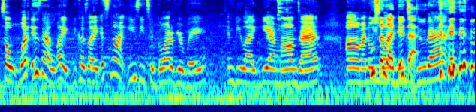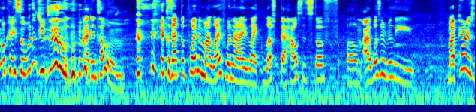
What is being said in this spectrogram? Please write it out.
So what is that like? Because like it's not easy to go out of your way and be like, yeah, mom, dad. Um, I know Who wanted I did that? do that. okay, so what did you do? I didn't tell him because at the point in my life when I like left the house and stuff, um, I wasn't really. My parents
